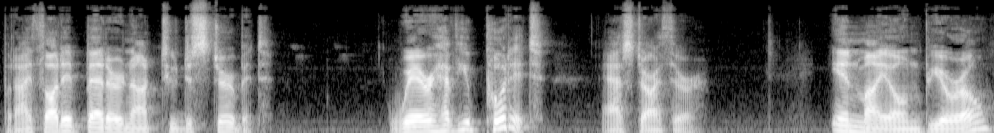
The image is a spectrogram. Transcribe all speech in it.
but I thought it better not to disturb it. "Where have you put it?" asked Arthur. "In my own bureau."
